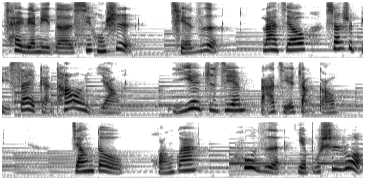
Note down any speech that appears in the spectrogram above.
菜园里的西红柿、茄子、辣椒像是比赛赶趟儿一样，一夜之间拔节长高。豇豆、黄瓜、瓠子也不示弱，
